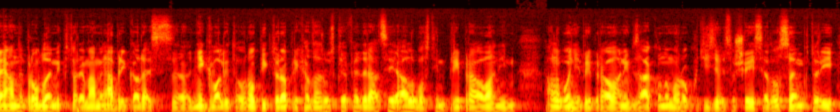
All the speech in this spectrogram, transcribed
reálne problémy, ktoré máme napríklad aj s nekvalitou ropy, ktorá prichádza z Ruskej federácie, alebo s tým pripravovaným alebo nepripravovaným zákonom o roku 1968, ktorý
